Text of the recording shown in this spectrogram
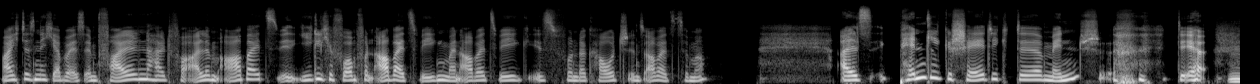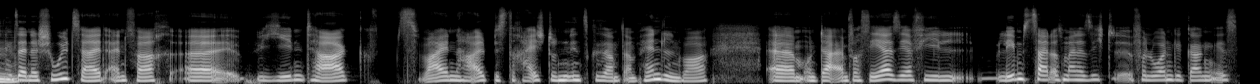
mache ich das nicht. Aber es empfallen halt vor allem Arbeits jegliche Form von Arbeitswegen. Mein Arbeitsweg ist von der Couch ins Arbeitszimmer als pendelgeschädigter Mensch, der mhm. in seiner Schulzeit einfach äh, jeden Tag zweieinhalb bis drei Stunden insgesamt am Pendeln war, ähm, und da einfach sehr, sehr viel Lebenszeit aus meiner Sicht äh, verloren gegangen ist,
